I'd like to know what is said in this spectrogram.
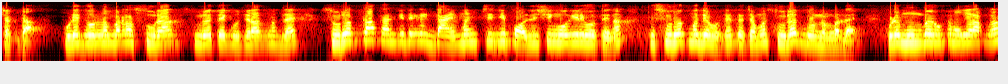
शकता. पुढे दोन नंबरला सुरत सुरत हे गुजरात मधलं आहे. सुरत का? कारण की तिकडे डायमंडची जी पॉलिशिंग वगैरे होते ना ते सुरत मध्ये होते. त्याच्यामुळे सुरत दोन नंबरला आहे. पुढे मुंबई उपनगर आपलं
